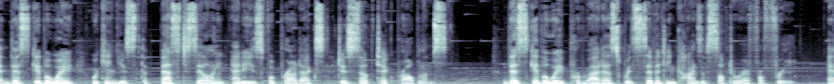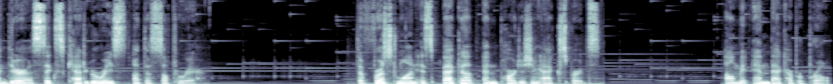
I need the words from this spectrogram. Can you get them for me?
In this giveaway, we can use the best-selling and useful products to solve tech problems. This giveaway provides us with 17 kinds of software for free, and there are 6 categories of the software. The first one is Backup and Partition Experts. AOMEI mBackupper Pro.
